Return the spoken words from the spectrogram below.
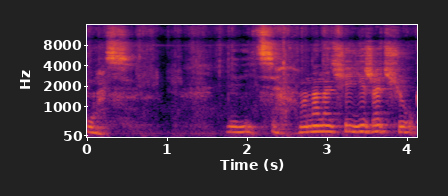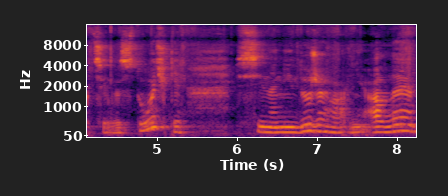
Ось. Дивіться, вона наче їжачок, ці листочки. Всі на ній дуже гарні, але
